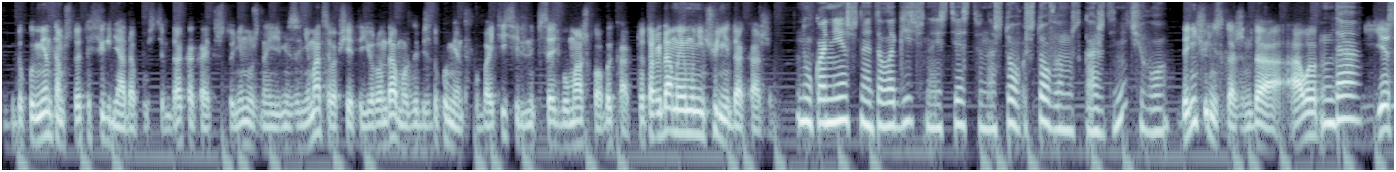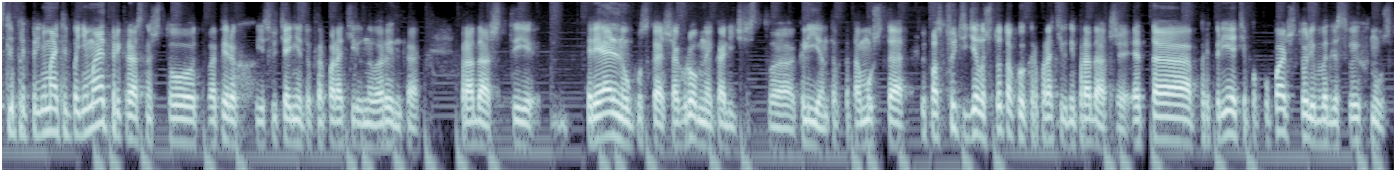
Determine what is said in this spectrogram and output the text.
документам, что это фигня, допустим, да, какая-то, что не нужно ими заниматься, вообще это ерунда, можно без документов обойтись или написать бумажку, а бы как, то тогда мы ему ничего не докажем. Ну, конечно, это логично, естественно. Что, что вы ему скажете? Ничего. Да ничего не скажем, да. А вот да. если предприниматель понимает прекрасно, что, во-первых, если у тебя нет корпоративного рынка продаж, ты реально упускаешь огромное количество клиентов, потому что, по сути дела, что такое корпоративные продажи? Это предприятие покупает что-либо для своих нужд.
